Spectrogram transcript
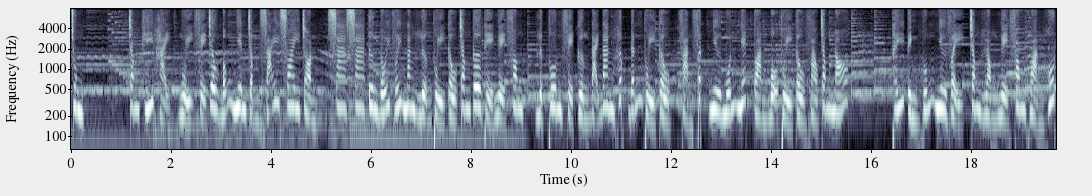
trung trong khí hải, ngụy phệ châu bỗng nhiên chậm rãi xoay tròn, xa xa tương đối với năng lượng thủy cầu trong cơ thể nghệ phong, lực thôn phệ cường đại đang hấp dẫn thủy cầu, phảng phất như muốn nhét toàn bộ thủy cầu vào trong nó. Thấy tình huống như vậy, trong lòng nghệ phong hoảng hốt,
